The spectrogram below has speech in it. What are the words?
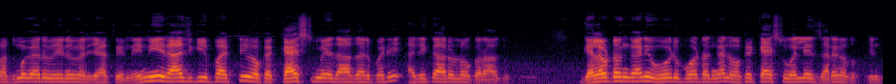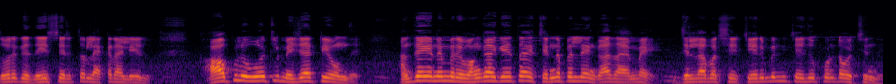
పద్మగారు వేణుగారు వేణు ఎనీ రాజకీయ పార్టీ ఒక క్యాస్ట్ మీద ఆధారపడి అధికారంలోకి రాదు. గెలవటం కానీ ఓడిపోవటం కానీ ఒక క్యాస్ట్ వల్లే జరగదు. ఇంతవరకు దేశ చరిత్రలో ఎక్కడా లేదు. కాపులు ఓట్లు మెజార్టీ ఉంది. అంతేగాని మరి వంగా గీత చిన్నపిల్లేం కాదు ఆ అమ్మాయి. జిల్లా పరిషత్ చైర్మన్ చదువుకుంటూ వచ్చింది.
